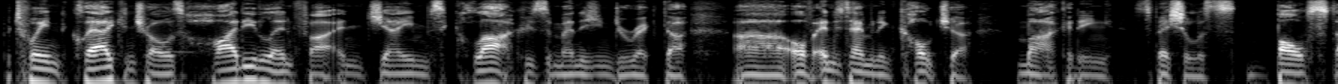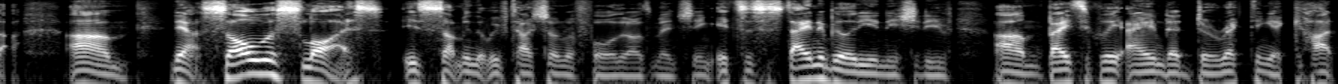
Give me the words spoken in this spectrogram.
between Cloud Control's Heidi Lenffer, and James Clark, who's the managing director uh, of entertainment and culture marketing specialists bolster. Um, now, Solar Slice is something that we've touched on before that I was mentioning. It's a sustainability initiative um, basically aimed at directing a cut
